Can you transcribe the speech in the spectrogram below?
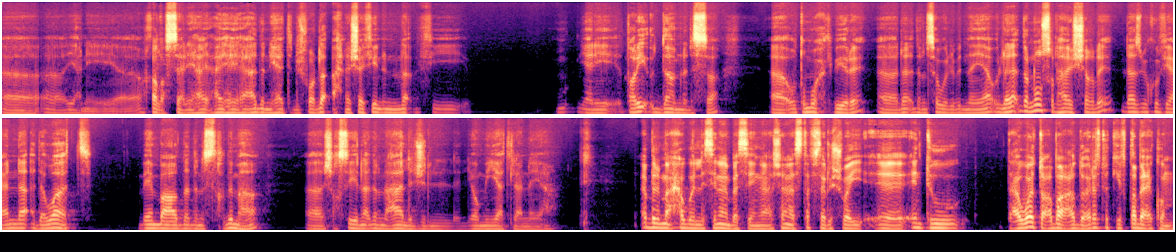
آه، آه، يعني آه، خلص يعني هاي هاي هذا نهايه المشوار لا إحنا شايفين انه لا في يعني طريق قدامنا لسه آه، وطموح كبيرة آه، نقدر نسوي اللي بدنا إياه ولا نقدر نوصل هاي الشغلة لازم يكون في عندنا أدوات بين بعض نقدر نستخدمها آه، شخصيا نقدر نعالج ال- اليوميات اللي عندنا إياها. قبل ما أحول لسنان بس يعني عشان أستفسر شوي آه، أنتوا تعودتوا على بعض وعرفتوا كيف طبعكم.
